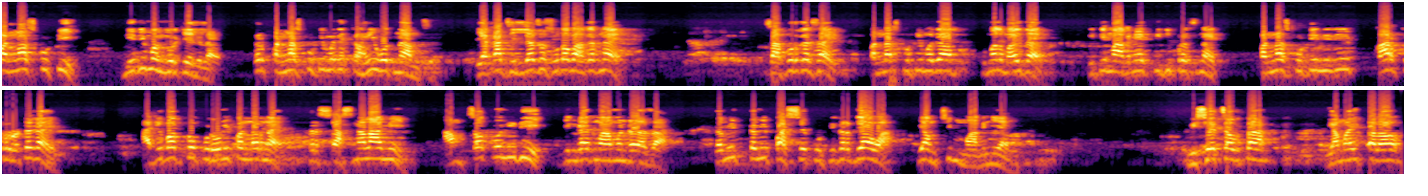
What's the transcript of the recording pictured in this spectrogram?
पन्नास कोटी निधी मंजूर केलेला आहे. तर पन्नास कोटीमध्ये काही होत नाही आमचं. एका जिल्ह्याचं सुद्धा भागत नाही. चापूरकर साहेब पन्नास कोटीमध्ये तुम्हाला माहीत आहे किती मागण्या आहेत किती प्रश्न आहेत. पन्नास कोटी निधी फार तुरटक आहे. अजिबात तो पुरवणी पडणार नाही. तर शासनाला आम्ही आमचा तो निधी लिंगायत महामंडळाचा कमीत कमी पाचशे कोटी तर द्यावा ही आमची मागणी आहे. विषय चौथा यमाई तलाव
